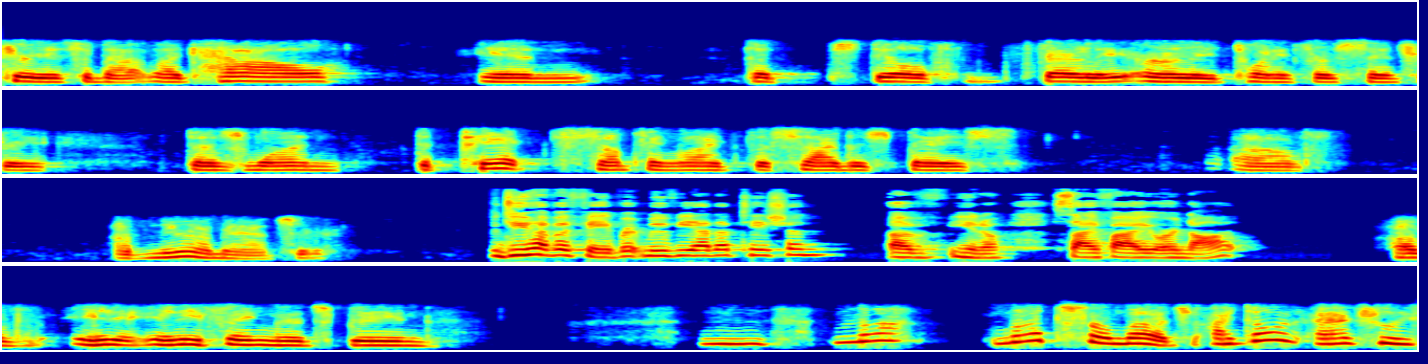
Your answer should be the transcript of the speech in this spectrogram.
curious about, like how in the still fairly early 21st century does one depict something like the cyberspace of of Neuromancer. Do you have a favorite movie adaptation of you know sci-fi or not? Of any, anything that's been not not so much. I don't actually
